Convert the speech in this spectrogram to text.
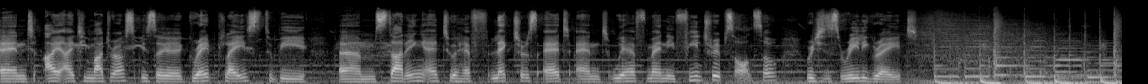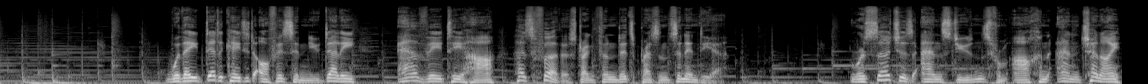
and IIT Madras is a great place to be um, studying at, to have lectures at, and we have many field trips also, which is really great. With a dedicated office in New Delhi, RWTH has further strengthened its presence in India. Researchers and students from Aachen and Chennai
